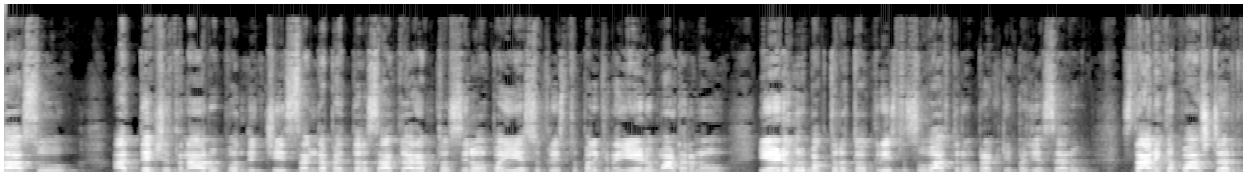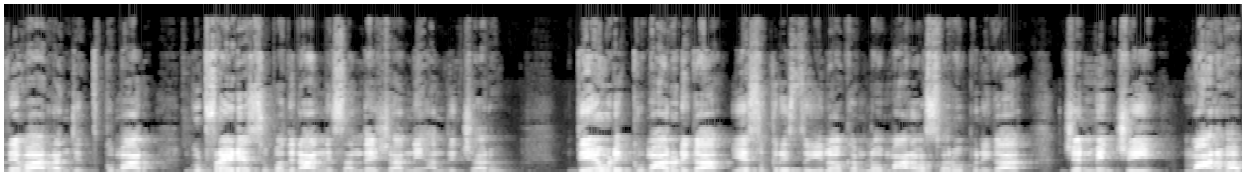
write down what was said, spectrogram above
దాసు అధ్యక్షతన రూపొందించి సంఘ పెద్దల సహకారంతో శిలువపై యేసుక్రీస్తు పలికిన ఏడు మాటలను ఏడుగురు భక్తులతో క్రీస్తు సువార్తను ప్రకటింపజేశారు. స్థానిక pastor rev Ranjith Kumar good Friday శుభదినాన్ని సందేశాన్ని అందించారు. దేవుడి కుమారుడిగా యేసుక్రీస్తు ఈ లోకంలో మానవ స్వరూపునిగా జన్మించి మానవ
